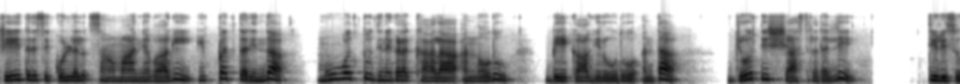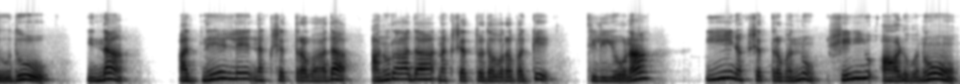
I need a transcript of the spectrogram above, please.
ಚೇತರಿಸಿಕೊಳ್ಳಲು ಸಾಮಾನ್ಯವಾಗಿ ಇಪ್ಪತ್ತರಿಂದ ಮೂವತ್ತು ದಿನಗಳ ಕಾಲ ಅನ್ನೋದು ಬೇಕಾಗಿರುವುದು ಅಂತ ಜ್ಯೋತಿಷ್ಶಾಸ್ತ್ರದಲ್ಲಿ ತಿಳಿಸುವುದು. ಇನ್ನು ಹದಿನೇಳನೇ ನಕ್ಷತ್ರವಾದ ಅನುರಾಧ ನಕ್ಷತ್ರದವರ ಬಗ್ಗೆ ತಿಳಿಯೋಣ. ಈ ನಕ್ಷತ್ರವನ್ನು ಶನಿಯು ಆಳುವನು.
